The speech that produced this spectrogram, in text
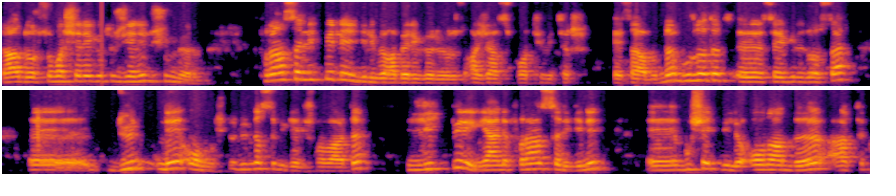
Daha doğrusu başarıya götüreceğini düşünmüyorum. Fransa Lig 1 ile ilgili bir haberi görüyoruz Ajans Sport Twitter hesabında. Burada da e, sevgili dostlar e, dün ne olmuştu? Dün nasıl bir gelişme vardı? Lig 1'in yani Fransa Ligi'nin e, bu şekliyle onandığı artık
